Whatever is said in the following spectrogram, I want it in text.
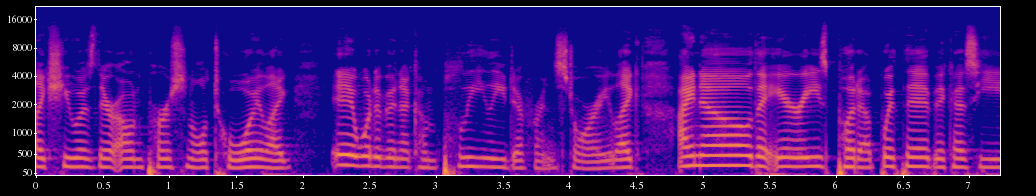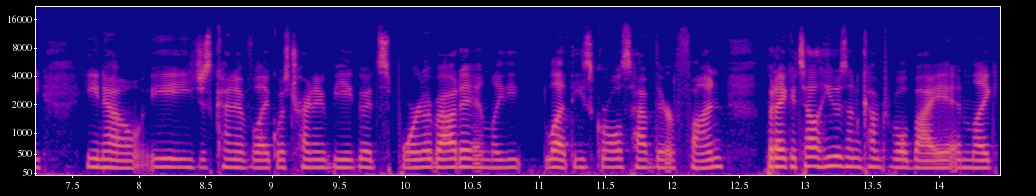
like she was their own personal toy, like it would have been a completely different story. Like I know the Aries put up with it because he, you know, he just kind of like was trying to be a good sport about it and like let these girls have their fun, but I could tell he was uncomfortable by it and like.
